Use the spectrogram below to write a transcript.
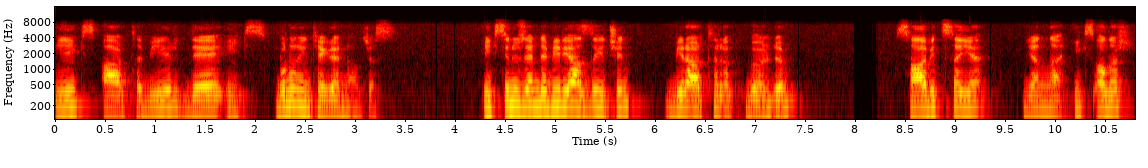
X artı 1 dx. Bunun integralini alacağız. x'in üzerinde 1 yazdığı için 1 artırıp böldüm. Sabit sayı yanına x alır.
